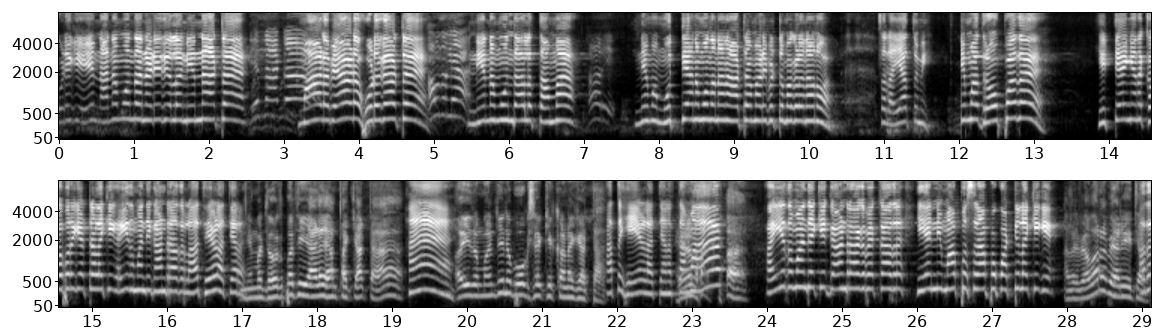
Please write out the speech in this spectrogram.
ಆ ನನ್ನ ಮುಂದೆ ನಡೀದಿಲ್ಲ ನಿನ್ನ ಆಟ? ಮಾಡಬೇಡ ಹುಡುಗಾಟ. ನಿನ್ನ ಮುಂದೆ ಅಲ್ಲ ತಮ್ಮ. ನಿಮ್ಮ ಮುತ್ಯನ ಮುಂದೆ ನಾನು ಆಟ ಮಾಡಿಬಿಟ್ಟು ಮಗಳು ನಾನು. ಚಲ ಯಾತುಮಿ ನಿಮ್ಮ ದ್ರೌಪದ ಇಟ್ಟಂಗೇನ ಕಬರ್ಗೆ ಎಟ್ಟಳಕಿಗೆ ಐದು ಮಂದಿ ಗಂಡ್ರಾದ್ರಲ್ಲ ಅಂತ ಹೇಳತ್ಯಾರ ನಿಮ್ಮ ದ್ರೌಪದಿ ಯಾಳೆ ಅಂತ ಕೆಟ್ಟ? ಹಾ. ಐದು ಮಂದಿನ ಬೋಗ್ಸಕ್ಕೆ ಕಣಗೆಟ್ಟ. ಅತ್ತ ಹೇಳತ್ತೇನ ತಮ್ಮ. ಐದು ಮಂದಿ ಅಕ್ಕಿ ಗಂಡ್ರಾಗಬೇಕಾದ್ರೆ ಏನ್ ನಿಮ್ಮ ಅಪ್ಪ ಶ್ರಾಪ ಕೊಟ್ಟಿಲ್ಲ ಅಕ್ಕಿಗೆ? ಅದ್ರ ವ್ಯವಹಾರ ಬೇರೆ ಐತಿ. ಅದ್ರ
